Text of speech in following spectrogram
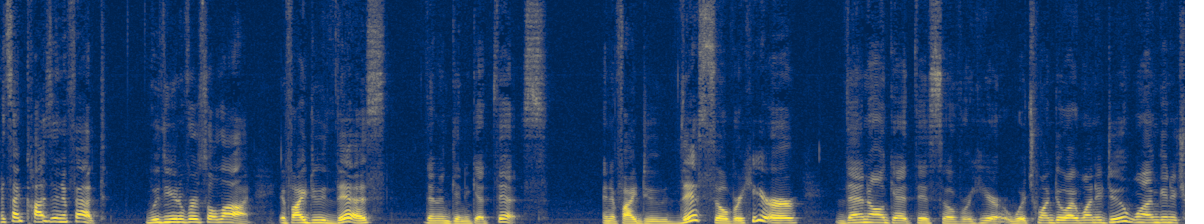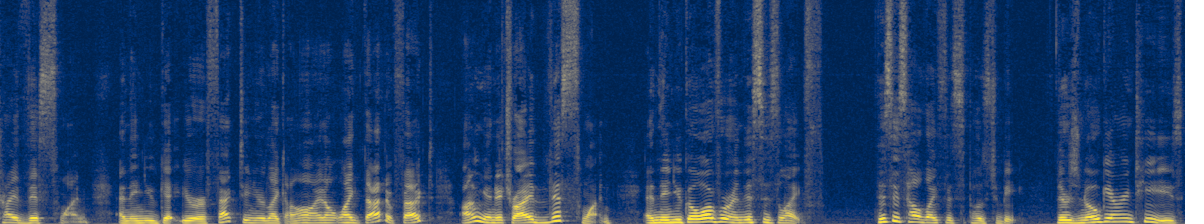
it's like cause and effect with universal law. If I do this, then I'm going to get this. And if I do this over here, then I'll get this over here. Which one do I want to do? Well, I'm going to try this one. And then you get your effect and you're like, oh, I don't like that effect. I'm going to try this one. And then you go over and this is life. This is how life is supposed to be. There's no guarantees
